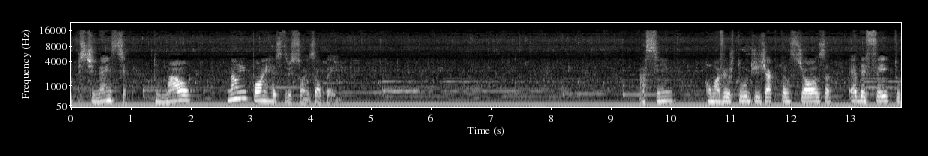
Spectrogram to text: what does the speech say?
abstinência do mal não impõe restrições ao bem. Assim como a virtude jactanciosa é defeito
